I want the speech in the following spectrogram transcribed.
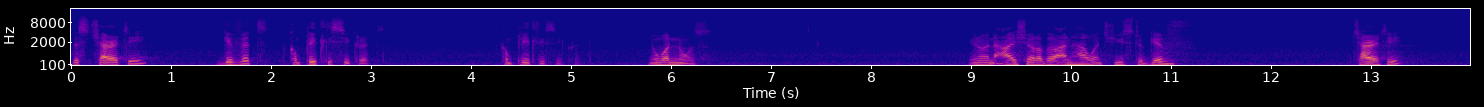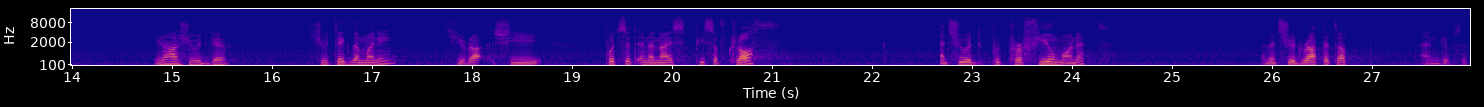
this charity, give it completely secret. Completely secret. No one knows. You know, in Aisha anha, when she used to give charity, you know how she would give? She would take the money she, she puts it in a nice piece of cloth and she would put perfume on it and then she would wrap it up and gives it.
